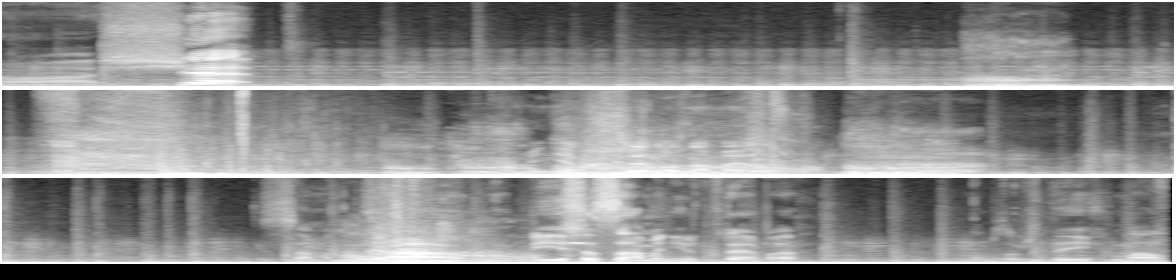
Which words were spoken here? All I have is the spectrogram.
А, щет! Меня вшило на мело. Самонка. Більше самонів треба. Нам завжди їх мало.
